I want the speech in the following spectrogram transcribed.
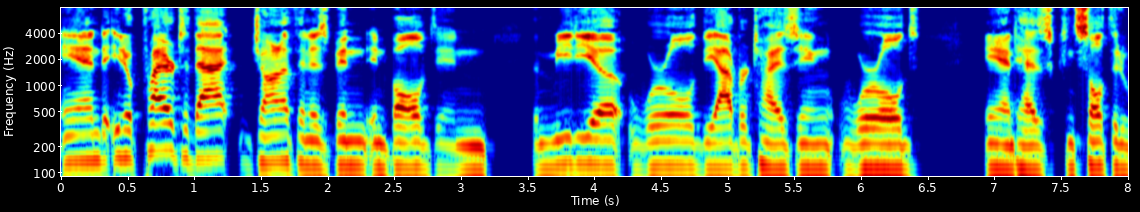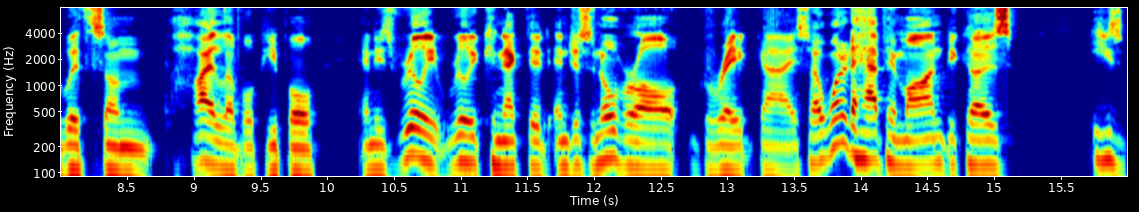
And you know, prior to that, Jonathan has been involved in the media world, the advertising world, and has consulted with some high level people. And he's really, really connected and just an overall great guy. So I wanted to have him on because he's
